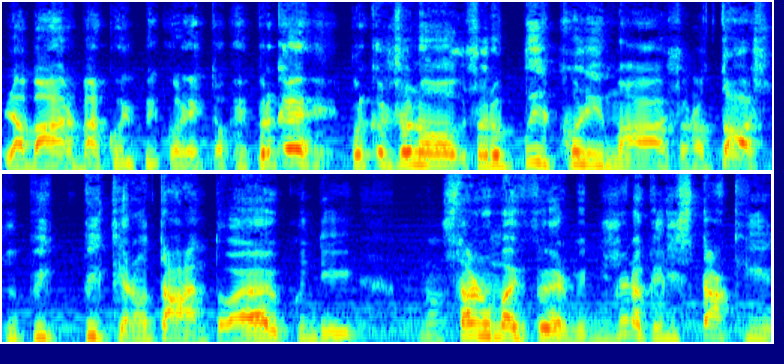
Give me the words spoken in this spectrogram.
la barba a quel piccoletto. Perché? Perché sono, sono piccoli ma sono tosti, pic- picchiano tanto, eh, quindi non stanno mai fermi. Bisogna che gli stacchi eh,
